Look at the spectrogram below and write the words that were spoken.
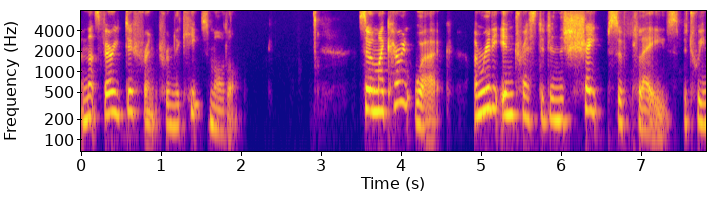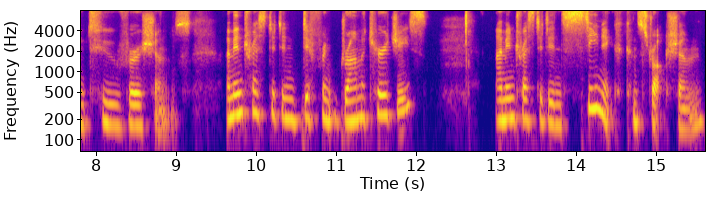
And that's very different from the Keats model. So in my current work, I'm really interested in the shapes of plays between two versions. I'm interested in different dramaturgies. I'm interested in scenic construction,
